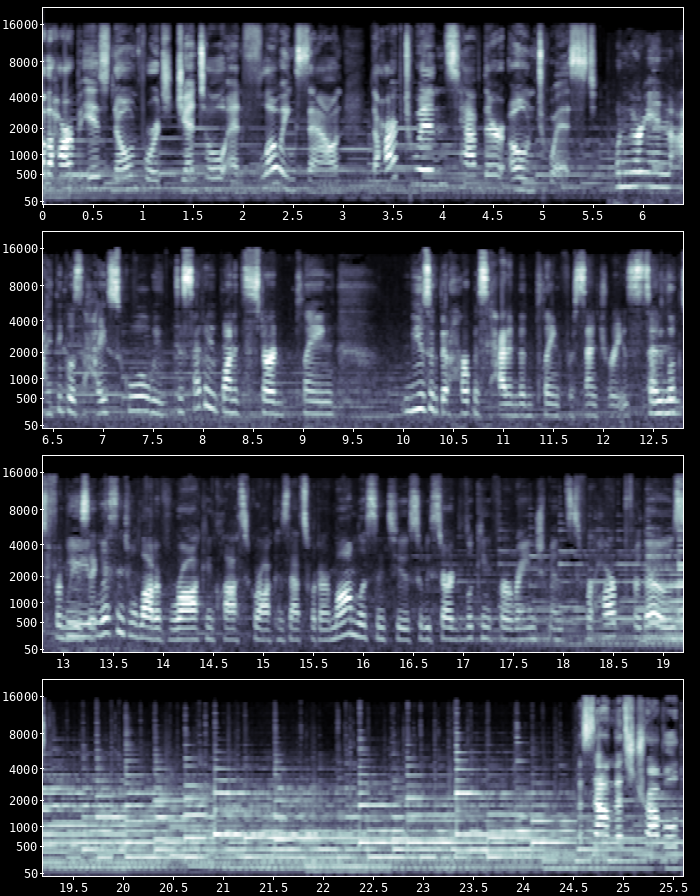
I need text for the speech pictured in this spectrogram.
While the harp is known for its gentle and flowing sound, the Harp Twins have their own twist. When we were in, I think it was high school, we decided we wanted to start playing music that harpists hadn't been playing for centuries. So and we looked for music. We listened to a lot of rock and classic rock because that's what our mom listened to. So we started looking for arrangements for harp for those. Sound that's traveled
